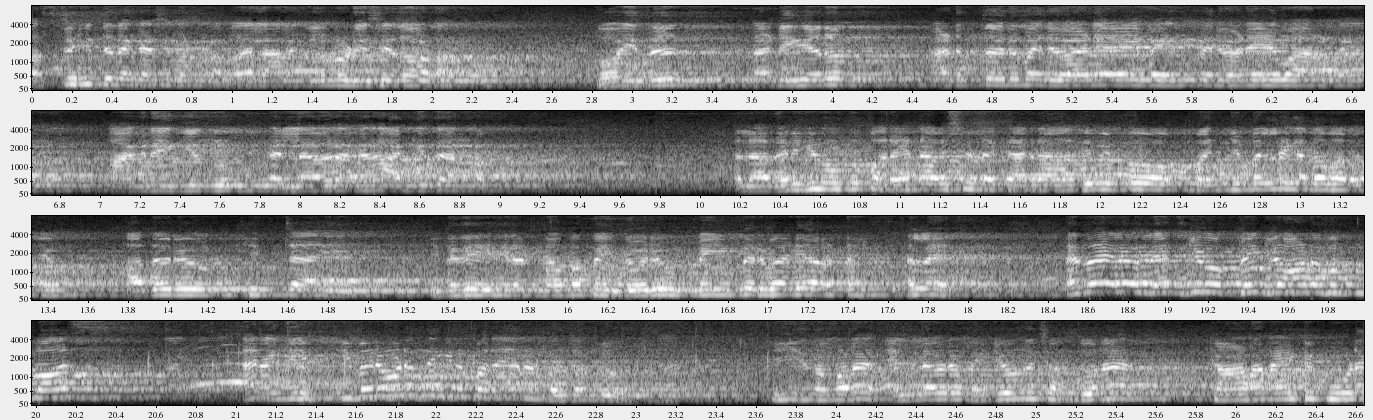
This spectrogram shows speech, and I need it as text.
first hit Tenkasi Pattanam അത് ലാലങ്ങൾ പ്രൊഡ്യൂസ് ചെയ്ത പടം. അപ്പോൾ ഇത് നടികരും അടുത്തൊരു പരിപാടിയായി മെയിൻ പരിപാടിയായി മാറണമെന്ന് ആഗ്രഹിക്കുന്നു. എല്ലാവരും അങ്ങനെ ആക്കി തരണം. അല്ല അതെനിക്ക് തോന്നുന്നു പറയേണ്ട ആവശ്യമില്ല. കാരണം ആദ്യം ഇപ്പോ മഞ്ഞുമലിന്റെ കഥ പറഞ്ഞു. അതൊരു ഹിറ്റായി ഇതിന്റെ രണ്ടാമത്തെ ഇതൊരു മെയിൻ പരിപാടിയാവട്ടെ അല്ലേ? എന്തായാലും give a big round of applause ഇവരോട് എന്തെങ്കിലും പറയാനുണ്ടോ ചന്തു? ഈ നമ്മുടെ എല്ലാവരും എനിക്ക് തോന്നുന്നു ചന്തുവിനെ കാണാനായിട്ട് കൂടെ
